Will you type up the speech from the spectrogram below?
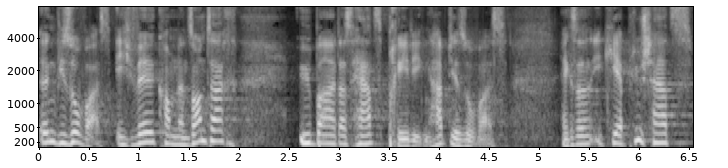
irgendwie sowas. Ich will kommenden Sonntag über das Herz predigen. Habt ihr sowas? Er hat gesagt, ein Ikea Plüschherz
